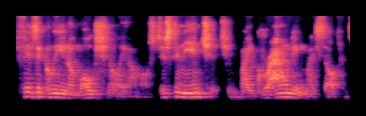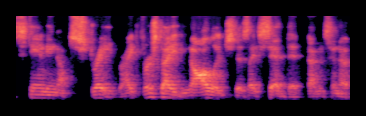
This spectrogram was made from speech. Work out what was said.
physically and emotionally almost just an inch or two by grounding myself and standing up straight right? First i acknowledged as i said that i was in a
